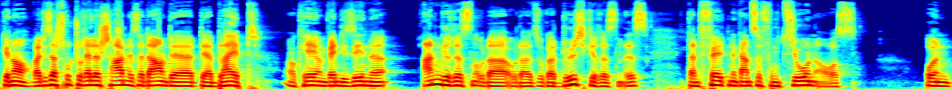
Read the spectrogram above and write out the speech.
genau, weil dieser strukturelle Schaden ist ja da und der, der bleibt. Okay, und wenn die Sehne angerissen oder, oder sogar durchgerissen ist, dann fällt eine ganze Funktion aus. Und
